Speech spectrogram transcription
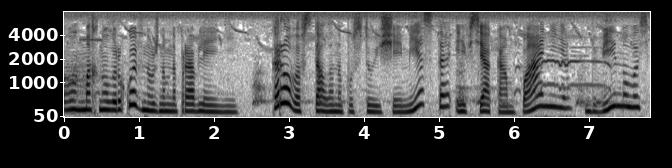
Он махнул рукой в нужном направлении. Корова встала на пустующее место, и вся компания двинулась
